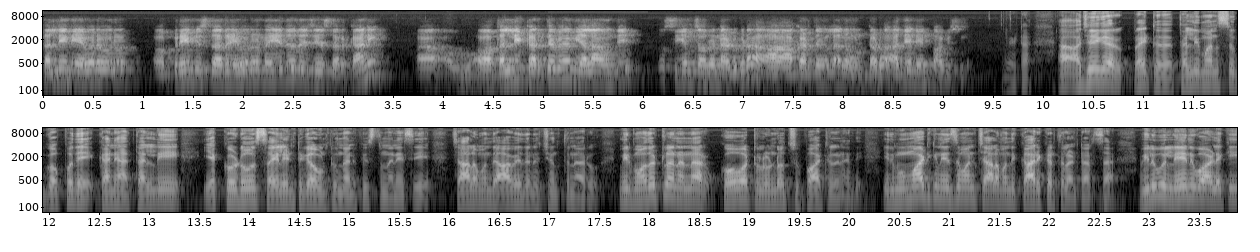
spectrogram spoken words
తల్లిని ఎవరెవరు ప్రేమిస్తారు? ఎవరెవరు ఏదో చేస్తారు. కానీ ఆ, తల్లి కర్తవ్యం ఎలా ఉంది? సీఎం చంద్రబాబు నాయుడు కూడా ఆ కర్తవ్యంలోనే ఉంటాడు. అదే నేను భావిస్తున్నాను. రైట్ అజయ్ గారు రైట్ తల్లి మనసు గొప్పదే కానీ ఆ తల్లి ఎక్కడో సైలెంట్గా ఉంటుంది అనిపిస్తుంది అనేసి చాలామంది ఆవేదన చెందుతున్నారు. మీరు మొదట్లోనే అన్నారు కోవట్లు ఉండొచ్చు పార్టీలు అనేది. ఇది ముమ్మాటికి నిజమని చాలామంది కార్యకర్తలు అంటారు సార్. విలువ లేని వాళ్ళకి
